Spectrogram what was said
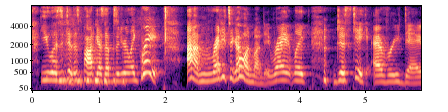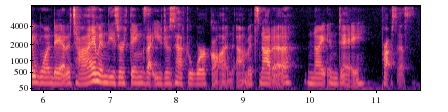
you listen to this podcast episode you're like great i'm ready to go on monday right? Like just take every day one day at a time and these are things that you just have to work on. Um, it's not a night and day process.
